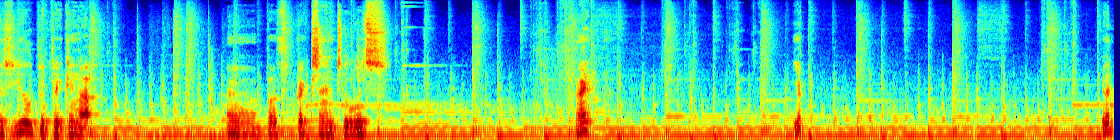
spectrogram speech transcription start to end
Because you'll be picking up uh, both bricks and tools. Right? Yep. Good.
